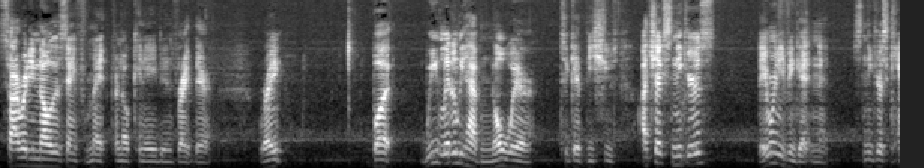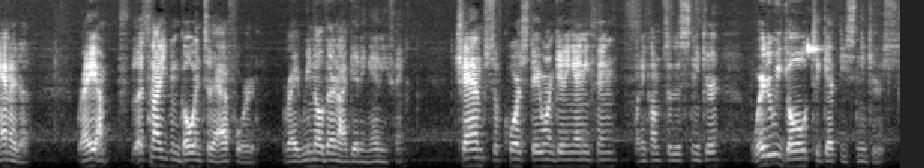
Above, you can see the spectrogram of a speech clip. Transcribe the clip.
So I already know this ain't for me, for no Canadians right there. Right? But we literally have nowhere to get these shoes. I checked sneakers, they weren't even getting it. Sneakers Canada, right? I'm, let's not even go into that for it, right? We know they're not getting anything. Champs, of course, they weren't getting anything when it comes to this sneaker. Where do we go to get these sneakers?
